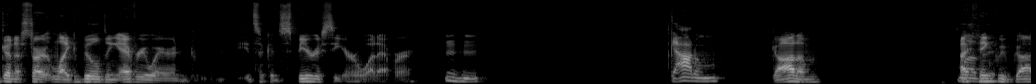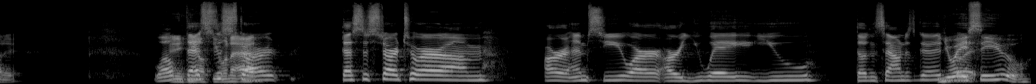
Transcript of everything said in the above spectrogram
gonna start like building everywhere and it's a conspiracy or whatever Mm-hmm. Got him. got him i think we've got it Well, Anything that's the wanna add? start. That's the start to our um our MCU, our our UAU doesn't sound as good. but- uacu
